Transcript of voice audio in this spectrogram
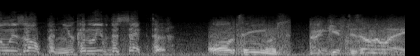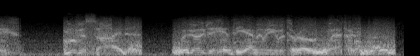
Tunnel is open. You can leave the sector. All teams, our gift is on the way. Move aside. We're going to hit the enemy with their own weapon.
